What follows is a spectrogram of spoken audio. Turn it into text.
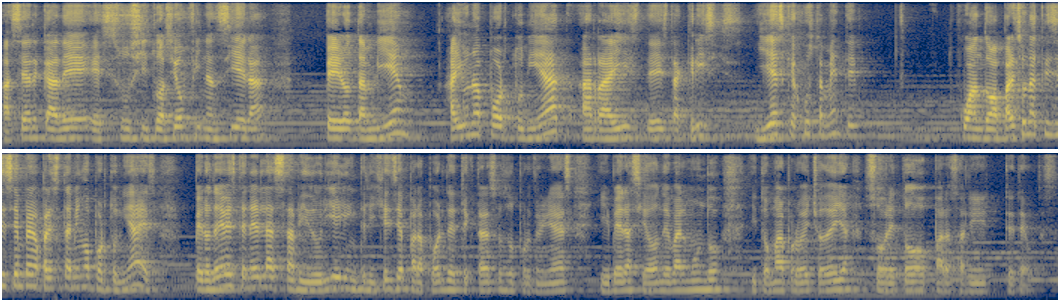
acerca de eh, su situación financiera, pero también hay una oportunidad a raíz de esta crisis. Y es que justamente cuando aparece una crisis siempre aparecen también oportunidades, pero debes tener la sabiduría y la inteligencia para poder detectar esas oportunidades y ver hacia dónde va el mundo y tomar provecho de ella, sobre todo para salir de deudas.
